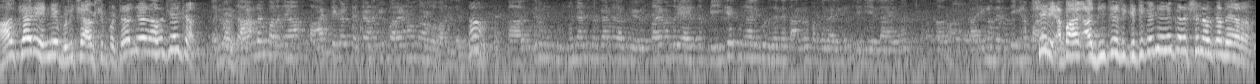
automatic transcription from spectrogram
ആൾക്കാർ എന്നെ വിളിച്ചാവശ്യപ്പെട്ടാൽ ഞാൻ അത് കേൾക്കാം. താങ്കൾ പറഞ്ഞ ഫാക്ടുകൾ തെറ്റാണെങ്കിൽ പറയണമെന്നാണല്ലോ പറഞ്ഞത്. ആ. ആ, ഇതിന് ഉമ്മൻചാണ്ടി സർക്കാരിന്റെ കാലത്ത് വ്യവസായ മന്ത്രിയായിരുന്ന പി കെ കുഞ്ഞാലിക്കുട്ടി തന്നെ താങ്കൾ പറഞ്ഞ കാര്യങ്ങൾ ശരിയല്ല എന്ന് കാര്യങ്ങൾ നിരത്തി ഇങ്ങനെ. ശരി അപ്പൊ ആ ഡീറ്റെയിൽസ് കിട്ടിക്കഴിഞ്ഞാൽ ഞാൻ കലക്ഷൻ എടുക്കാൻ തയ്യാറാണ്.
